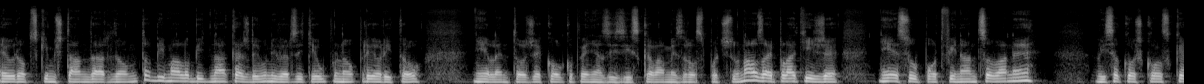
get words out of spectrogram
európskym štandardom. To by malo byť na každej univerzite úplnou prioritou. Nie len to, že koľko peňazí získavame z rozpočtu. Naozaj platí, že nie sú podfinancované vysokoškolské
